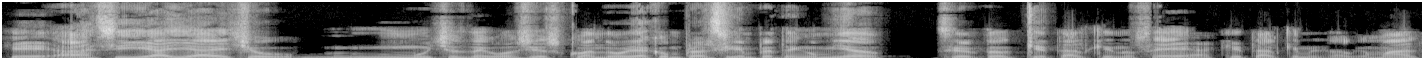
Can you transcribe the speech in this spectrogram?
que así haya hecho muchos negocios, cuando voy a comprar siempre tengo miedo, ¿cierto? ¿Qué tal que no sea? ¿Qué tal que me salga mal?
